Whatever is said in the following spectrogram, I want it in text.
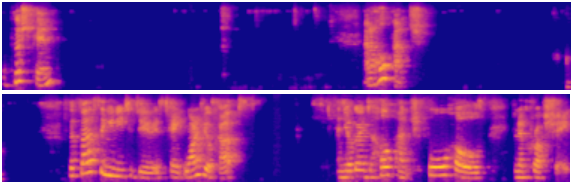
a push pin, and a hole punch. The first thing you need to do is take one of your cups and you're going to hole punch four holes in a cross shape.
